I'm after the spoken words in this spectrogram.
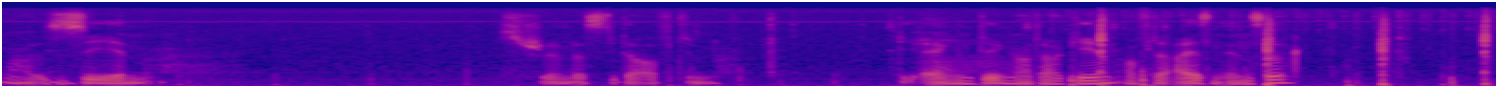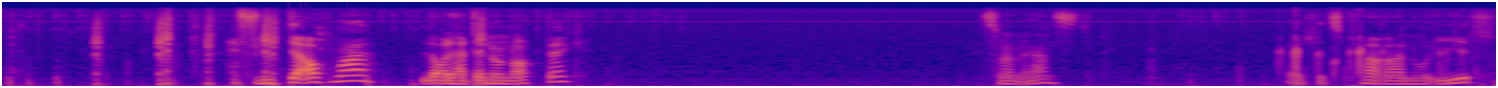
Mal sehen schön, dass die da auf den die engen Dinger da gehen, auf der Eiseninsel. Er fliegt der auch mal? Lol, hat der nur Knockback? Ist mal im Ernst? Werde ich jetzt paranoid?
